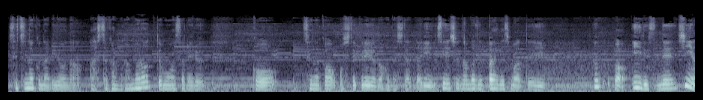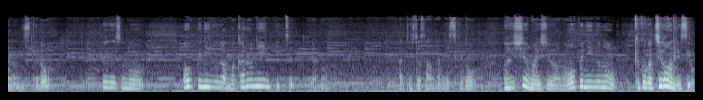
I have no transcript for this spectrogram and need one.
う切なくなるような明日からも頑張ろうって思わされるこう背中を押してくれるような話だったり青春ナンバー絶ぱい話もあったりなんかいいですね。深夜なんですけど。それでそのオープニングがマカロニ鉛筆っていうあのアーティストさんなんですけど毎週毎週あのオープニングの曲が違うんですよ。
